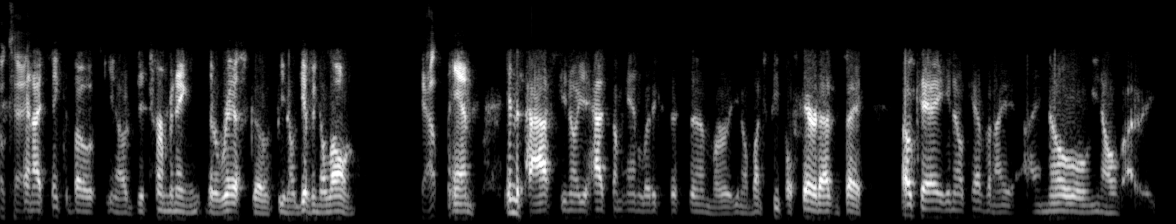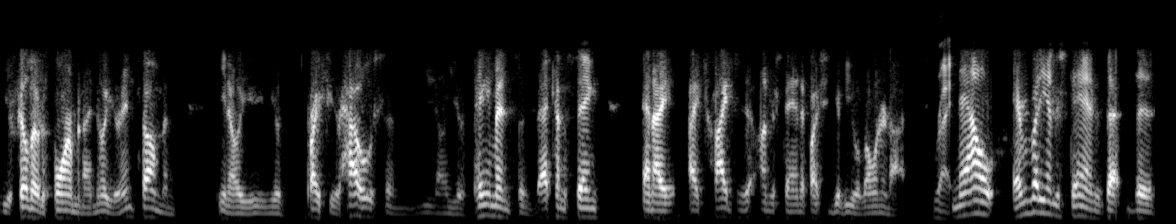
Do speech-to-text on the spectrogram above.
Okay. and i think about you know determining the risk of you know giving a loan Yep. and in the past you know you had some analytic system or you know a bunch of people stared at it and say okay you know kevin i i know you know you filled out a form and i know your income and you know you, your price of your house and you know your payments and that kind of thing and I, I tried to understand if I should give you a loan or not. right. Now everybody understands that the,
